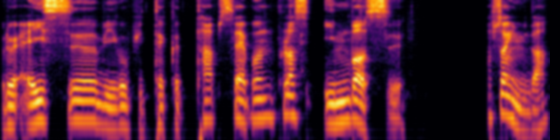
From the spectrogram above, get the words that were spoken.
그리고 에이스 미국 빅테크 Top7 플러스 인버스 합성입니다.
